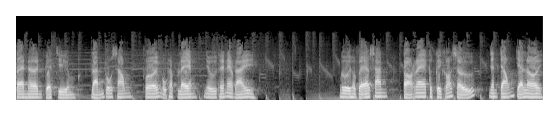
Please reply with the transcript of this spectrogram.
Ta nên kể chuyện lãnh vô song với ngũ thập len như thế nào đây? Người hợp vệ áo xanh tỏ ra cực kỳ khó xử, nhanh chóng trả lời.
